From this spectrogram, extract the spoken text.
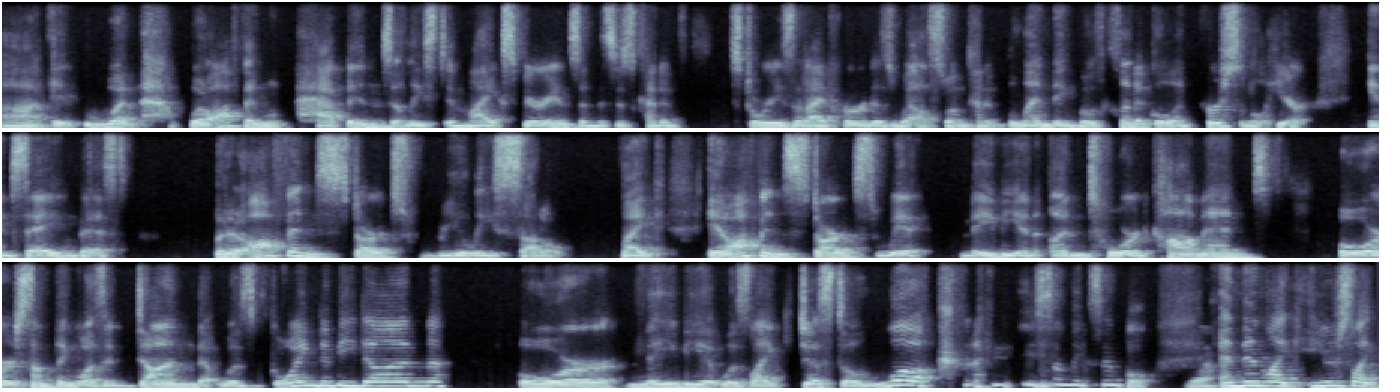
uh, it what what often happens, at least in my experience, and this is kind of stories that I've heard as well. So I'm kind of blending both clinical and personal here in saying this, but it often starts really subtle. Like it often starts with maybe an untoward comment or something wasn't done that was going to be done or maybe it was like just a look. Hmm. something simple. Yeah. and then like you're just like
